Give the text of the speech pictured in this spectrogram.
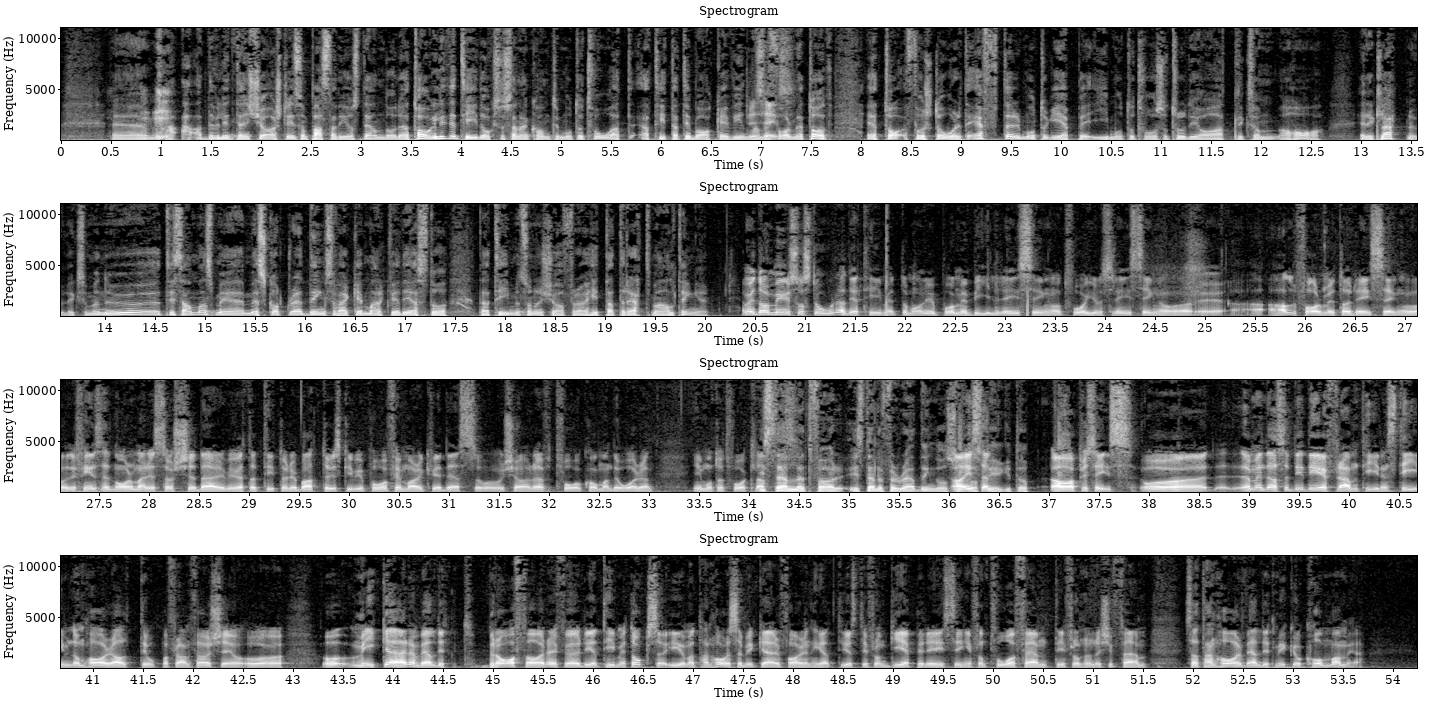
eh, hade väl inte en körstil som passade just den då. Det har tagit lite tid också sedan han kom till Moto 2 att, att hitta tillbaka i vinnande Precis. form. Ett tag, ett tag, första året efter MotoGP i Moto 2 så trodde jag att liksom, aha, är det klart nu? Liksom. Men nu eh, tillsammans med, med Scott Redding så verkar Mark VDS då, det här teamet som de kör för ha hittat rätt med allting. Här. Ja, men de är ju så stora det teamet. De håller ju på med bilracing och tvåhjulsracing och eh, all form utav racing och det finns enorma resurser där. Vi vet att Tito Rebatto har ju skrivit på för Mark VDS och köra för två kommande åren i Moto 2-klassen. Istället för, istället för Redding då som ja, istället, steget upp? Ja precis. Och, ja, men alltså, det, det, är framtidens team. De har alltihopa framför sig och, och Mika är en väldigt bra förare för det teamet också i och med att han har så mycket erfarenhet just ifrån GP-racing, från 250, från 125 Så att han har väldigt mycket att komma med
